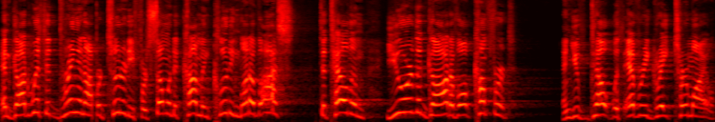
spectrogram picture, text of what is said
And God, with it, bring an opportunity for someone to come, including one of us, to tell them, You are the God of all comfort, and you've dealt with every great turmoil.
